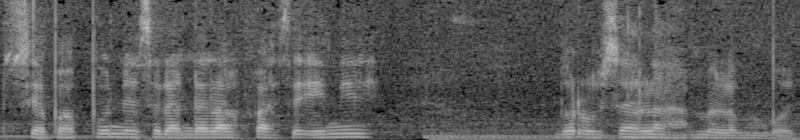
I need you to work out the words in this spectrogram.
Siapa pun yang sedang dalam fase ini berusahalah melembut.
